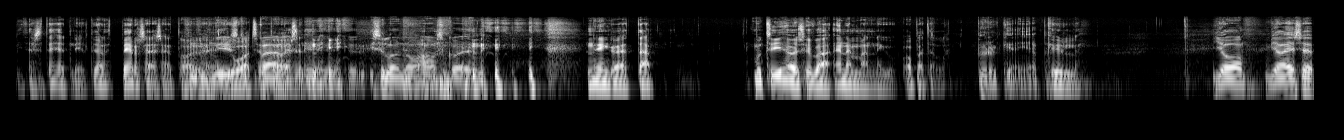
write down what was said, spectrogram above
mitä sä teet niillä? Työnnät perseeseen toiseen ja niin, juot istut sen toisen. Niin, Niin. Silloin on hauskoja. niin kuin, että, mutta siihen olisi hyvä enemmän niin kuin opetella. Pyrkiä, jep. Kyllä. Joo, ja ei se...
